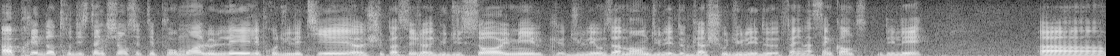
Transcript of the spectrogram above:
après, d'autres distinctions, c'était pour moi le lait, les produits laitiers. Euh, je suis passé, j'avais bu du soy milk, du lait aux amandes, du lait de Mhm. cachou, du lait de. Enfin, il y en a 50 des laits. Euh,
